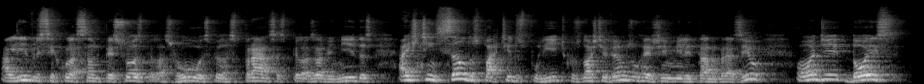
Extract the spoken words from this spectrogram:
a livre circulação de pessoas pelas ruas, pelas praças, pelas avenidas, a extinção dos partidos políticos. Nós tivemos um regime militar no Brasil onde dois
